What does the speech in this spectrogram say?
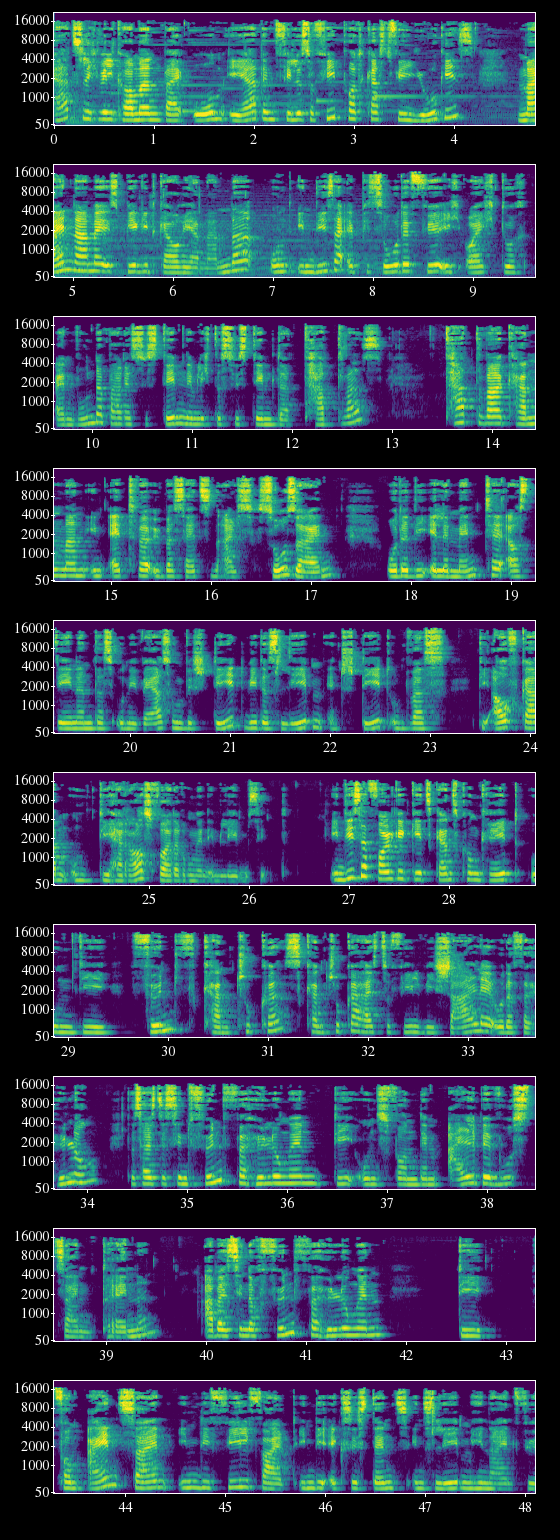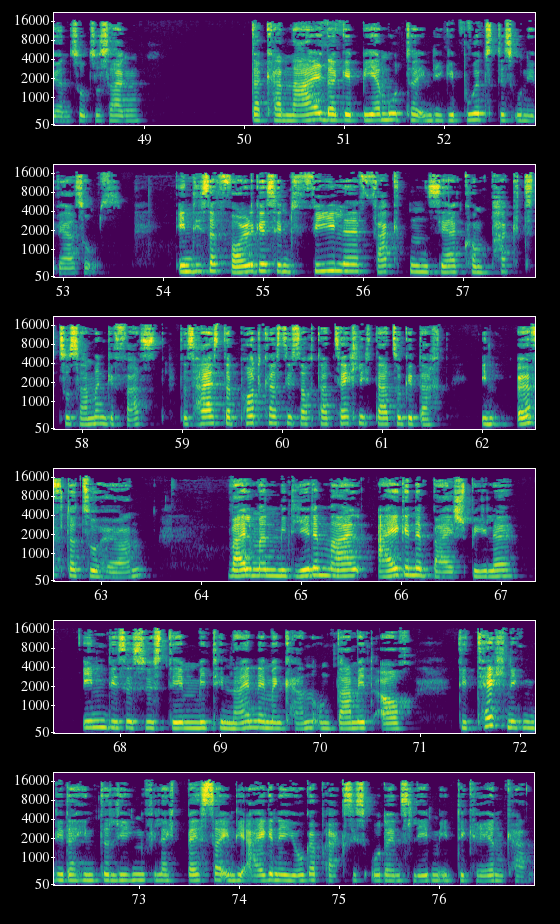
Herzlich willkommen bei OMR, dem Philosophie-Podcast für Yogis. Mein Name ist Birgit Gauriananda und in dieser Episode führe ich euch durch ein wunderbares System, nämlich das System der Tattvas. Tattva kann man in etwa übersetzen als so sein oder die Elemente, aus denen das Universum besteht, wie das Leben entsteht und was die Aufgaben und die Herausforderungen im Leben sind. In dieser Folge geht es ganz konkret um die fünf Kanchukas. Kanchuka heißt so viel wie Schale oder Verhüllung. Das heißt, es sind fünf Verhüllungen, die uns von dem Allbewusstsein trennen. Aber es sind auch fünf Verhüllungen, die vom Einssein in die Vielfalt, in die Existenz, ins Leben hineinführen, sozusagen der Kanal der Gebärmutter in die Geburt des Universums. In dieser Folge sind viele Fakten sehr kompakt zusammengefasst. Das heißt, der Podcast ist auch tatsächlich dazu gedacht, ihn öfter zu hören, weil man mit jedem Mal eigene Beispiele in dieses System mit hineinnehmen kann und damit auch die Techniken, die dahinter liegen, vielleicht besser in die eigene Yoga-Praxis oder ins Leben integrieren kann.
